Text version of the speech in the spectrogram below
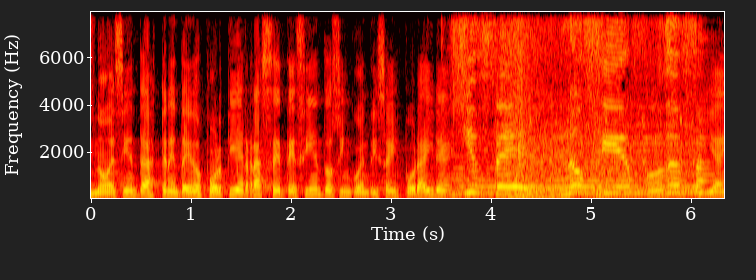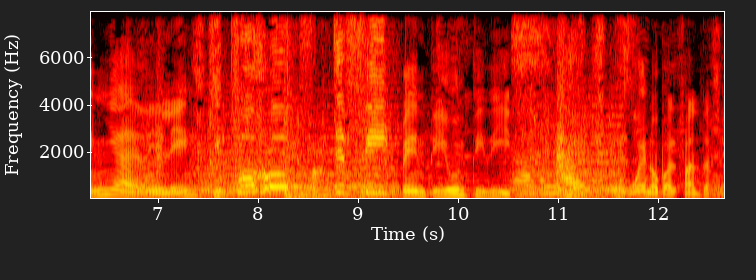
932 por tierra, 756 por aire. Y añádele 21 TDs. Bueno para el fantasy.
